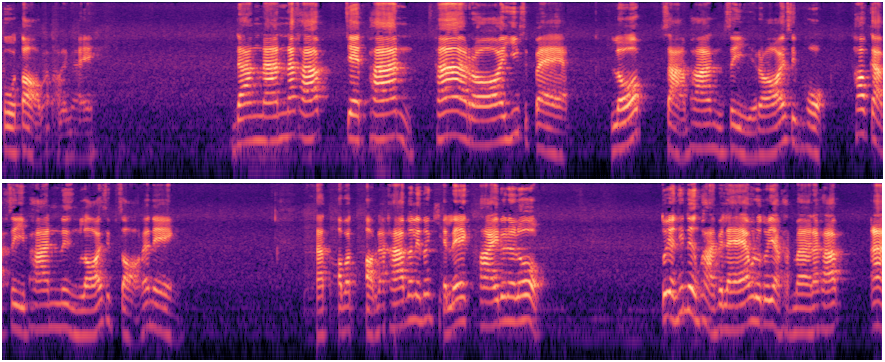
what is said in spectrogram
ดูตอบว่าตอบยังไง ดังนั้นนะครับ 7,528 ลบ 3,416 เท่ากับ 4,112 นั่นเองตอบมาตอบนะครับนักเรียนต้องเขียนเลขไทยด้วยนะลูก ตัวอย่างที่หนึ่งผ่านไปแล้ว มาดูตัวอย่างถัดมานะครับ อะ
